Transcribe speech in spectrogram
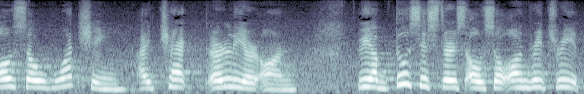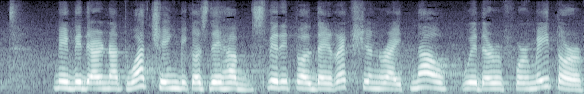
also watching. I checked earlier on. We have two sisters also on retreat. Maybe they are not watching because they have spiritual direction right now with the reformator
